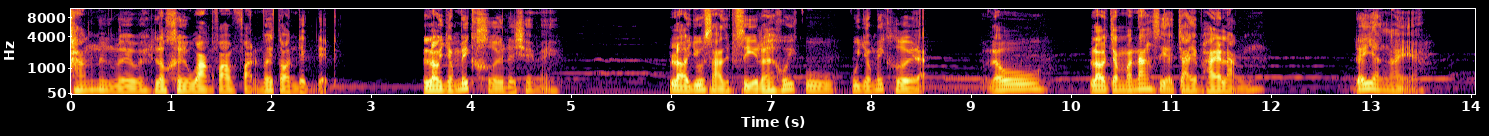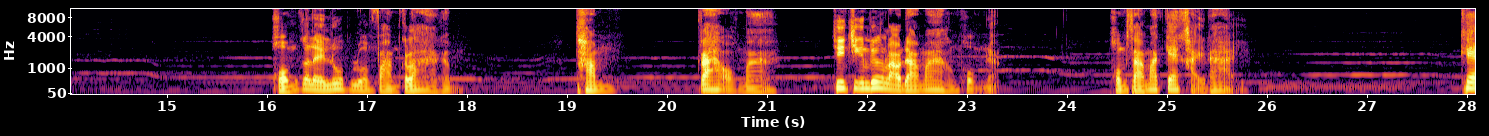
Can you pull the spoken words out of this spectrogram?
ครั้งหนึ่งเลยเว้ยเราเคยวางความฝันไว้ตอนเด็กๆ เรายังไม่เคยเลยใช่ไหม เราอายุสามสิบสี่แล้วเฮ้ยกูกูยังไม่เคยอะแล้วเราจะมานั่งเสียใจภายหลัง ได้ยังไงอะผมก็เลยรวบรวมความกล้าครับทำกล้าออกมา จริง ๆ เรื่องราวดราม่าของผมเนี่ย ผมสามารถแก้ไขได้ แค่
